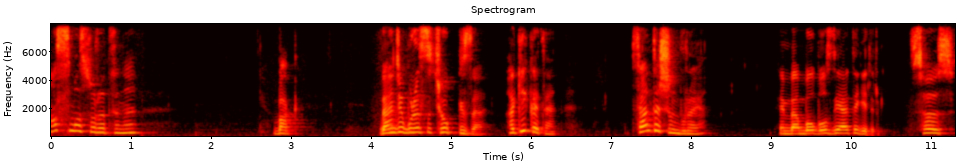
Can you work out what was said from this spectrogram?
Asma suratını. Bak. Bence burası çok güzel. Hakikaten. Sen taşın buraya. Hem ben bol bol ziyarete gelirim. Söz.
